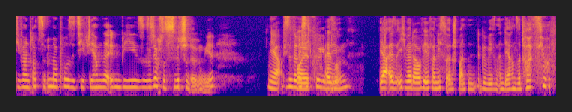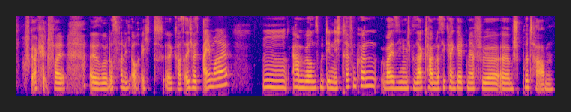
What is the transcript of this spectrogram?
die waren trotzdem immer positiv. Die haben da irgendwie so gesagt, ach, das wird schon irgendwie. Ja. Die sind voll. da richtig cool also, geblieben. Also, ja, also ich wäre da auf jeden Fall nicht so entspannt gewesen in deren Situation. auf gar keinen Fall. Also das fand ich auch echt äh, krass. Also ich weiß, einmal haben wir uns mit denen nicht treffen können, weil sie nämlich gesagt haben, dass sie kein Geld mehr für ähm, Sprit haben.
